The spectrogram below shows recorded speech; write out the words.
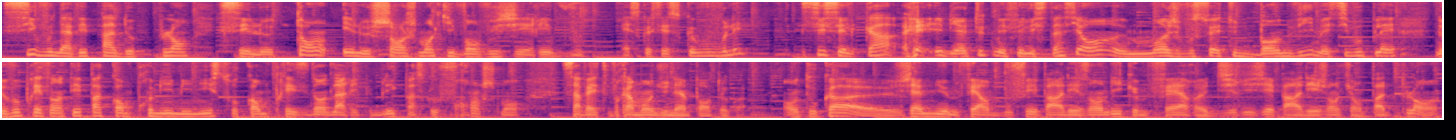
Si vous n'avez pas de plan, c'est le temps et le changement qui vont vous gérer vous. Est-ce que c'est ce que vous voulez? Si c'est le cas, eh bien, toutes mes félicitations. Hein. Moi, je vous souhaite une bonne vie, mais s'il vous plaît, ne vous présentez pas comme Premier ministre ou comme Président de la République parce que franchement, ça va être vraiment du n'importe quoi. En tout cas, euh, j'aime mieux me faire bouffer par des zombies que me faire euh, diriger par des gens qui n'ont pas de plan. Hein.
